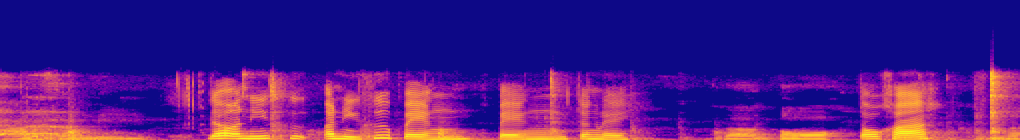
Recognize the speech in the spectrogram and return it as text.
ขามันสั่นนี้แล้วอันนี้คืออันนี้คือแปลงแปลงจังไร ก็ต่อโตขาใช่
